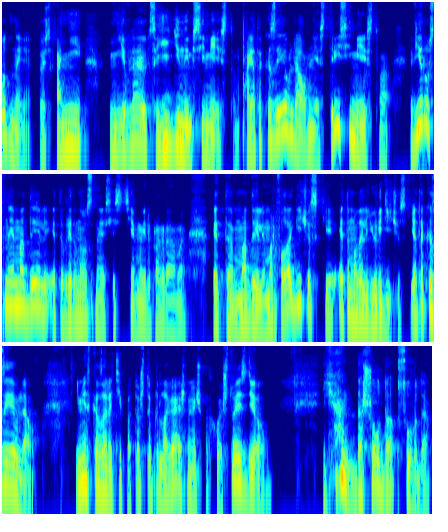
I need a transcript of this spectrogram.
разнородные, то есть они не являются единым семейством. А я так и заявлял, у меня есть три семейства. Вирусные модели – это вредоносная система или программы, это модели морфологические, это модели юридические. Я так и заявлял. И мне сказали, типа, то, что ты предлагаешь, мне очень подходит. Что я сделал? Я дошел до абсурда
